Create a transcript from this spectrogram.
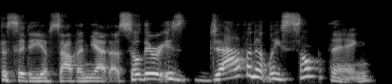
the city of Sabbioneta. So there is definitely something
